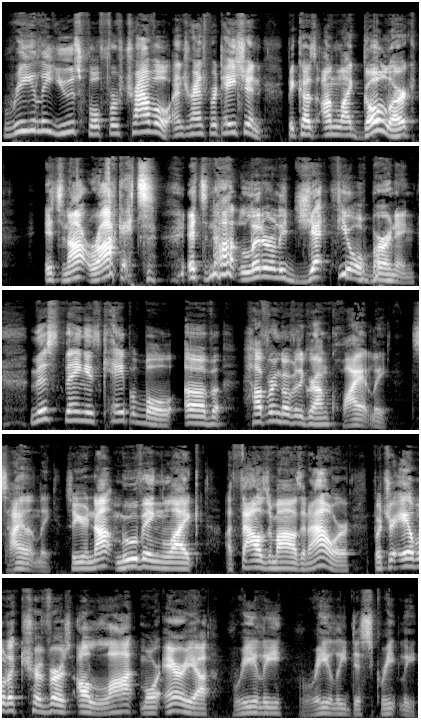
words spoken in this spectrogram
Really useful for travel and transportation because, unlike Golurk, it's not rockets. It's not literally jet fuel burning. This thing is capable of hovering over the ground quietly, silently. So you're not moving like a thousand miles an hour, but you're able to traverse a lot more area really, really discreetly,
